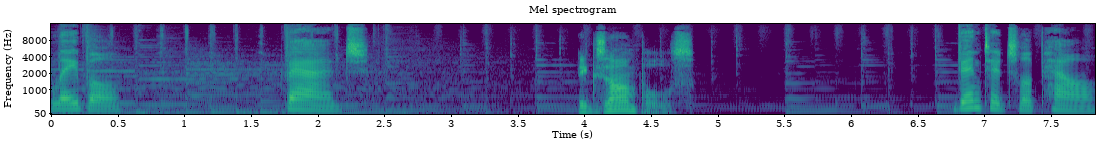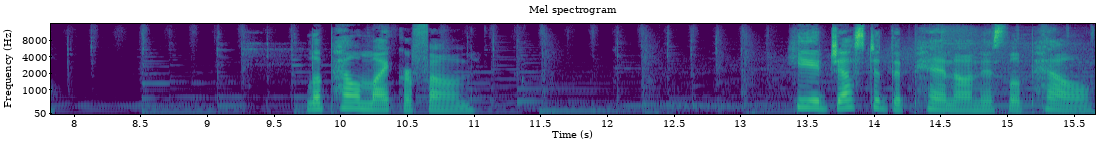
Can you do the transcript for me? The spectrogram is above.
Label Badge. Examples. Vintage lapel. Lapel microphone. He adjusted the pin on his lapel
